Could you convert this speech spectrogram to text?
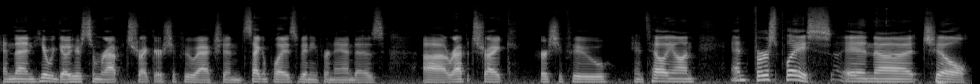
And then here we go. Here's some Rapid Strike Urshifu action. Second place, Vinny Fernandez. Uh, Rapid Strike Urshifu Inteleon. And first place in uh, Chill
